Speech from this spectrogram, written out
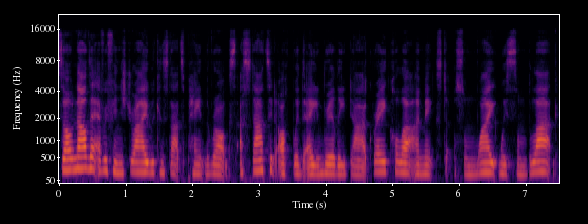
So now that everything's dry, we can start to paint the rocks. I started off with a really dark grey colour. I mixed some white with some black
